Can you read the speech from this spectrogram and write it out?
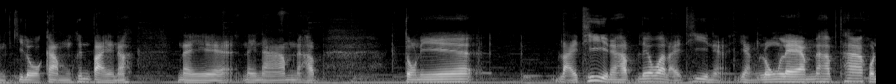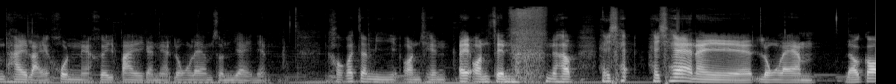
1 กิโลกรัมขึ้นไปเนาะ ในในน้ำนะครับ ตรงนี้หลายที่นะครับ เรียกว่าหลายที่เนี่ยอย่างโรงแรมนะครับ ถ้าคนไทยหลายคนเนี่ยเคยไปกันเนี่ยโรงแรมส่วนใหญ่เนี่ยเขาก็จะมีออนเซ็นไอ้ออนเซ็นนะครับให้แช่ให้แช่ในโรงแรม แล้วก็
